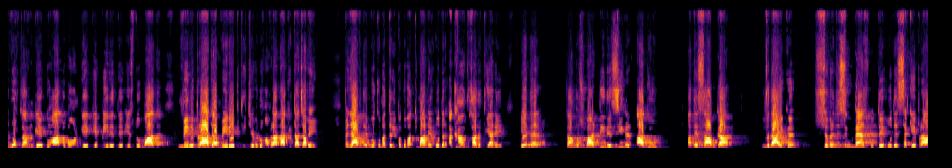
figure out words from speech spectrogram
ਰੁਖ ਕਰਨਗੇ, ਗੁਹਾਰ ਲਗਾਉਣਗੇ ਕਿ ਮੇਰੇ ਤੇ ਇਸ ਤੋਂ ਬਾਅਦ ਮੇਰੇ ਭਰਾ ਜਾਂ ਮੇਰੇ ਭਤੀਜੇ ਵੱਲੋਂ ਹਮਲਾ ਨਾ ਕੀਤਾ ਜਾਵੇ। ਪੰਜਾਬ ਦੇ ਮੁੱਖ ਮੰਤਰੀ ਭਗਵੰਤ ਮਾਨ ਨੇ ਉਧਰ ਅੱਖਾਂ ਵਿਖਾ ਦਿੱਤੀਆਂ ਨੇ। ਇਧਰ ਕਾਂਗਰਸ ਪਾਰਟੀ ਦੇ ਸੀਨੀਅਰ ਆਗੂ ਅਤੇ ਸਾਬਕਾ ਵਿਧਾਇਕ ਸਿਮਰਨਜੀਤ ਸਿੰਘ ਬੈਂਸ ਉੱਤੇ ਉਹਦੇ ਸਕੇ ਭਰਾ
